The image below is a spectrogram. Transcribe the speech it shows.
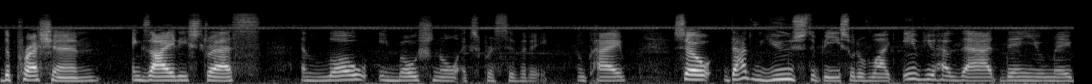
depression, anxiety, stress, and low emotional expressivity. Okay, so that used to be sort of like if you have that, then you may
